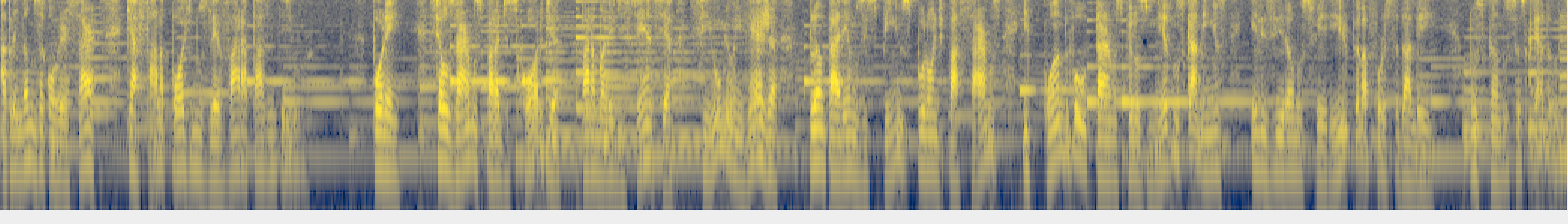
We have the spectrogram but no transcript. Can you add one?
Aprendamos a conversar, que a fala pode nos levar à paz interior. Porém, se a usarmos para discórdia, para maledicência, ciúme ou inveja, plantaremos espinhos por onde passarmos e quando voltarmos pelos mesmos caminhos, eles irão nos ferir pela força da lei, buscando os seus criadores.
